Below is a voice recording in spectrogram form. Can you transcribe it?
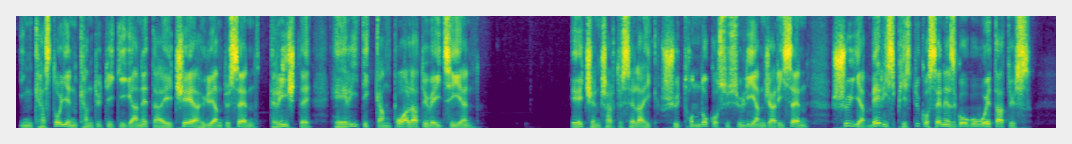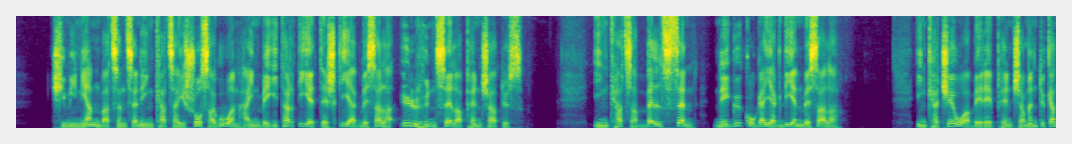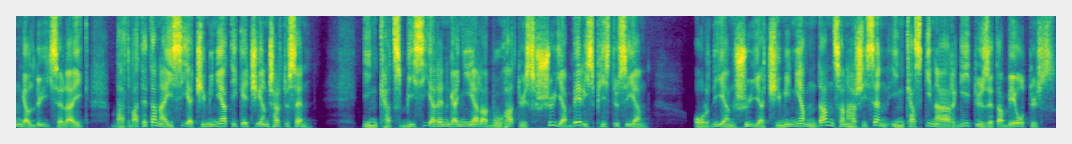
Inkastoien kantutik igan eta etxea hyliantu zen, triste, heritik kanpoalatu behitzien. Etxen txartu zelaik, sutondoko zuzulian jarri zen, suia beriz piztuko zenez gogu etatuz. Tximinian batzen zen inkatza iso zaguan hain begitarti et eskiak bezala ülhün zela pentsatuz. Inkatza bel zen neguko gaiak dien bezala. Inkatxeoa bere pentsamentukan galduik zelaik, bat batetan aizia tximiniatik etxian sartu zen. Inkatz biziaren gainiala buhatuz, suia beriz piztu zian. Ordian suia tximinian dantzan hasi zen inkazkina argituz eta behotuz.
